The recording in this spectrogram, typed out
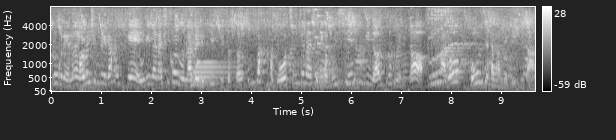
프로그램은 어르신들과 함께 우리나라 시골 문화를 느낄 수 있었던 순박하고 친근한 재미가 물씬 풍기는 프로그램이죠. 바로 좋은 세상 만들기입니다.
